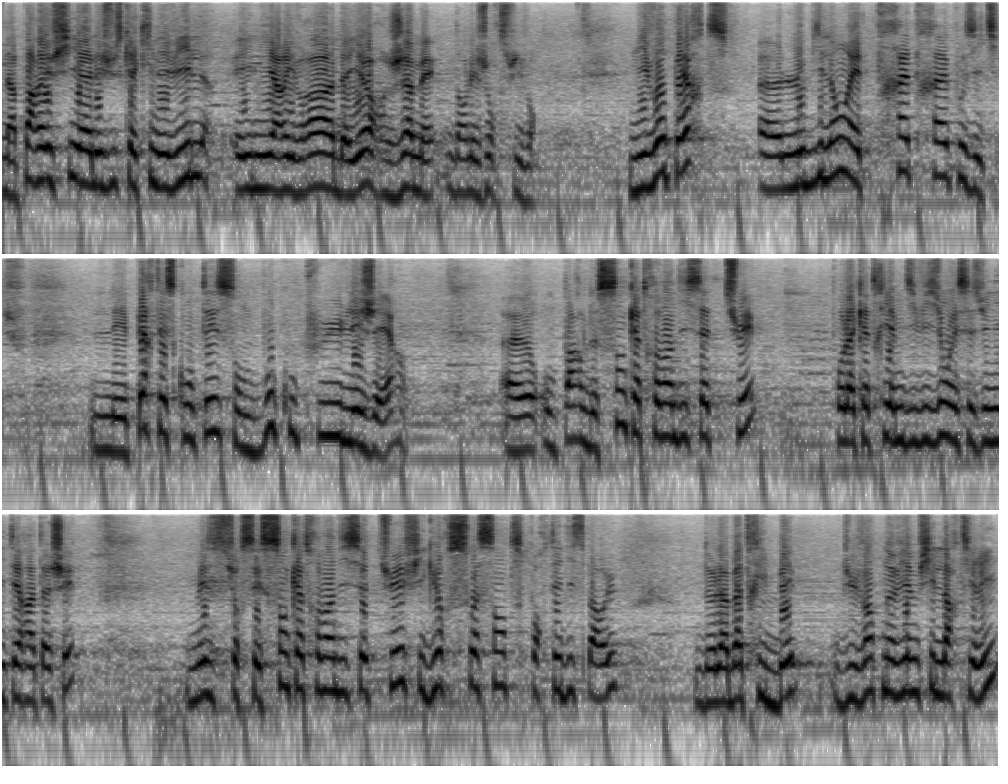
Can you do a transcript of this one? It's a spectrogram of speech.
n'a pas réussi à aller jusqu'à Kinéville et il n'y arrivera d'ailleurs jamais dans les jours suivants. Niveau pertes, euh, le bilan est très très positif. Les pertes escomptées sont beaucoup plus légères. on parle de 197 tués, pour la 4e division et ses unités rattachées. Mais sur ces 197 tués figurent 60 portées disparues de la batterie B du 29e fil d'artillerie,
